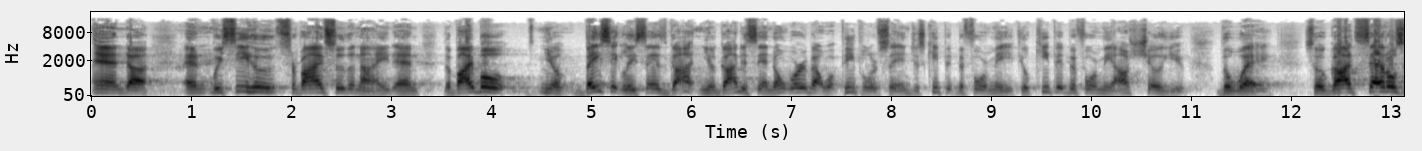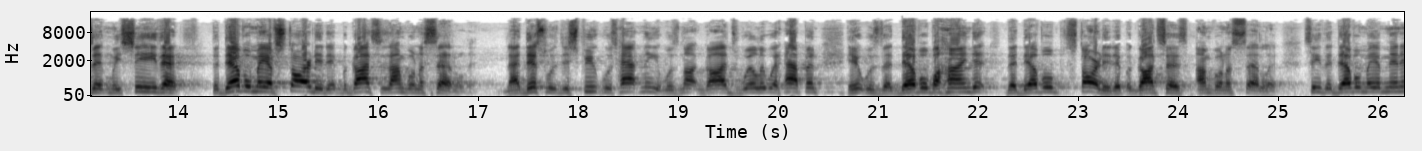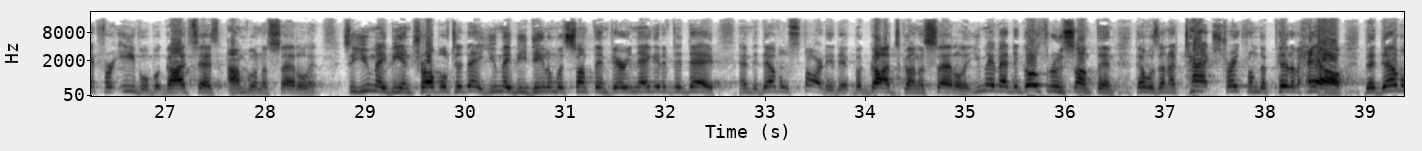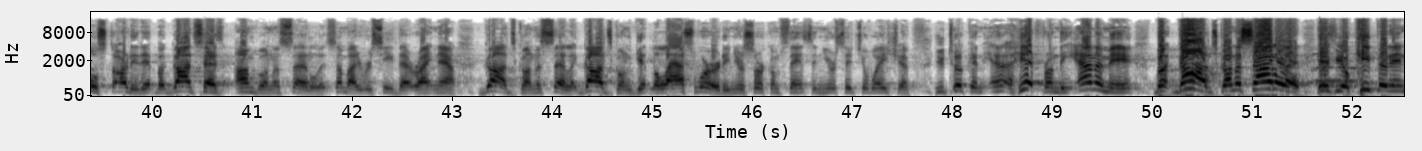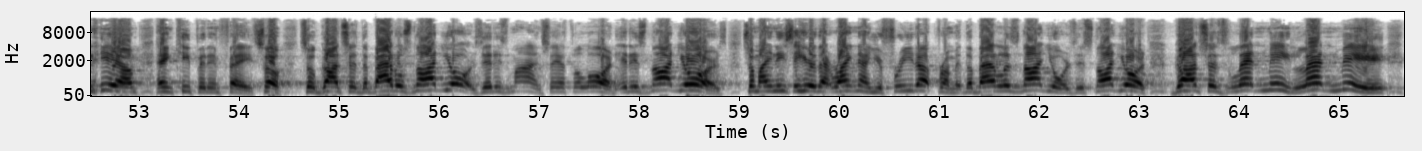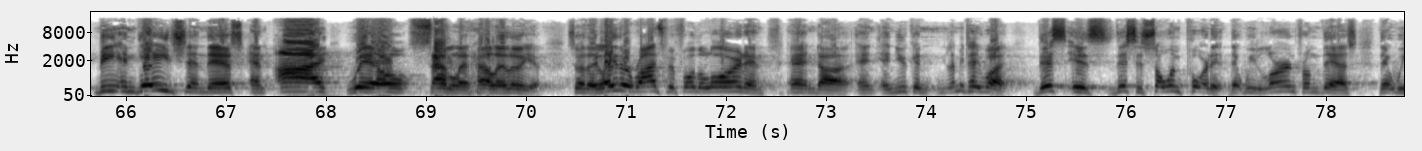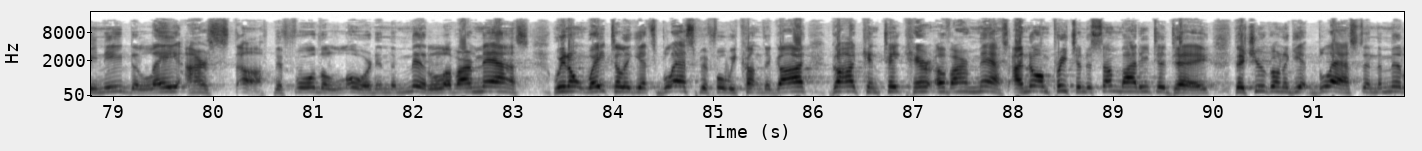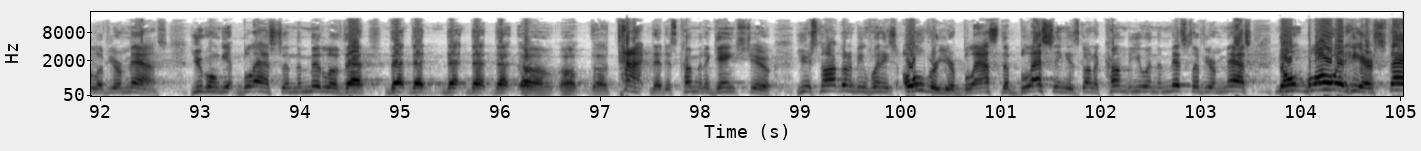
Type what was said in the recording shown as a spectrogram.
And, uh, and we see who survives through the night. And the Bible, you know, basically says God, you know, God is saying, don't worry about what people are saying. Just keep it before me. If you'll keep it before me, I'll show you the way. So God settles it, and we see that the devil may have started it, but God says, I'm going to settle it. Now, this was dispute was happening. It was not God's will it would happen. It was the devil behind it. The devil started it, but God says, I'm going to settle it. See, the devil may have meant it for evil, but God says, I'm going to settle it. See, you may be in trouble today. You may be dealing with something very negative today, and the devil started it, but God's going to settle it. You may have had to go through something that was an attack straight from the pit of hell. The devil started it, but God says, I'm going to settle it. Somebody receive that right now. God's going to settle it. God's going to get the last word in your circumstance, in your situation situation. You took an, a hit from the enemy, but God's going to settle it if you'll keep it in Him and keep it in faith. So, so God said, The battle's not yours, it is mine, saith the Lord. It is not yours. Somebody needs to hear that right now. You're freed up from it. The battle is not yours, it's not yours. God says, Let me, let me be engaged in this, and I will settle it. Hallelujah. So they lay their rods before the Lord, and, and, uh, and, and you can, let me tell you what, this is, this is so important that we learn from this that we need to lay our stuff before the Lord in the middle of our mess. We don't wait till it gets blessed before we come to God. God can take care of our mess. I know I'm preaching to somebody today that you're going to get blessed in the middle of your mess. You're going to get blessed in the middle of that, that, that, that, that, that uh, uh, attack that is coming against you. It's not going to be when it's over you're blessed. The blessing is going to come to you in the midst of your mess. Don't blow it here. Stay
